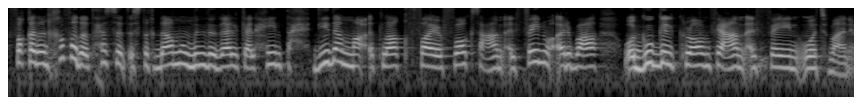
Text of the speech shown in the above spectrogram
فقد انخفضت حصة استخدامه منذ ذلك الحين تحديدا مع إطلاق Firefox عام 2004 و Google Chrome في عام 2008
